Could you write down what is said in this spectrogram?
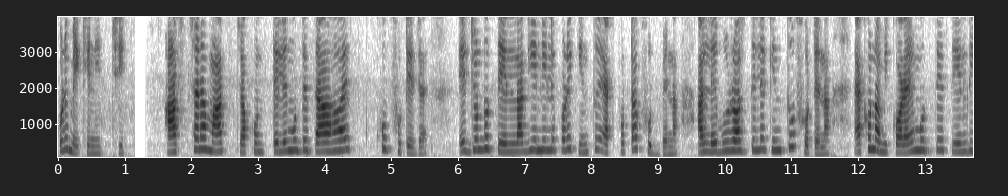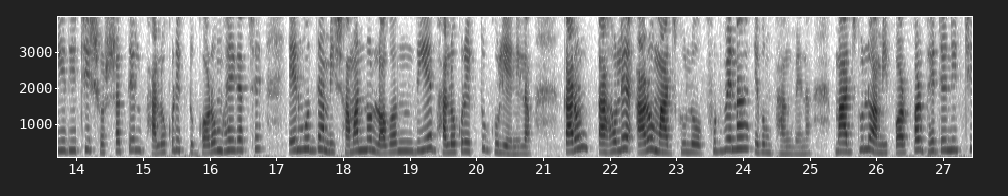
করে মেখে নিচ্ছি। আঁশ ছাড়া মাছ যখন তেলের মধ্যে দেওয়া হয় খুব ফুটে যায়। এর জন্য তেল লাগিয়ে নিলে পরে কিন্তু এক ফোঁটা ফুটবে না আর লেবুর রস দিলে কিন্তু ফোটে না। এখন আমি কড়াইয়ের মধ্যে তেল দিয়ে দিয়েছি সর্ষার তেল, ভালো করে একটু গরম হয়ে গেছে। এর মধ্যে আমি সামান্য লবণ দিয়ে ভালো করে একটু গুলিয়ে নিলাম। কারণ তাহলে আরও মাছগুলো ফুটবে না এবং ভাঙবে না। মাছগুলো আমি পরপর ভেজে নিচ্ছি।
